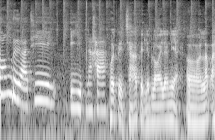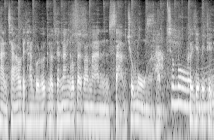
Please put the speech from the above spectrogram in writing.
ล่องเรือที่ อียิปต์นะคะเพื่อตื่นเช้าเสร็จเรียบร้อยแล้วเนี่ยเอ่อรับอาหารเช้าไปทานบนรถเราจะนั่งรถไปประมาณ 3 ชั่วโมงนะครับ3ชั่วโมงเพื่อจะไปถึง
